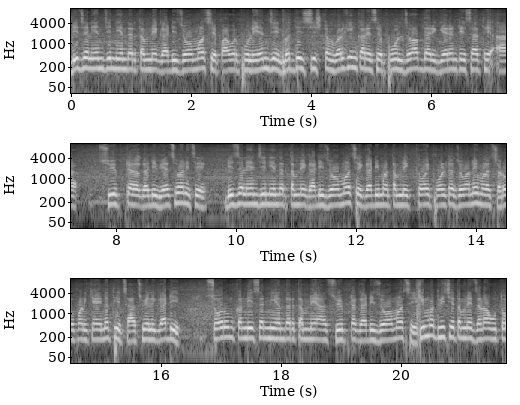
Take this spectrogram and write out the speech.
ડીઝલ એન્જિનની અંદર તમને ગાડી જોવા મળશે. પાવરફુલ એન્જિન, બધી સિસ્ટમ વર્કિંગ કરે છે. ફૂલ જવાબદારી, ગેરંટી સાથે આ સ્વિફ્ટ ગાડી વેચવાની છે. ડીઝલ એન્જિનની અંદર તમને ગાડી જોવા મળશે. ગાડીમાં તમને કોઈ ફોલ્ટ જોવા નહીં મળે. ચડો પણ ક્યાંય નથી. સાચવેલી ગાડી શોરૂમ કન્ડિશનની અંદર તમને આ સ્વિફ્ટ ગાડી જોવા મળશે. કિંમત વિશે તમને જણાવું તો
